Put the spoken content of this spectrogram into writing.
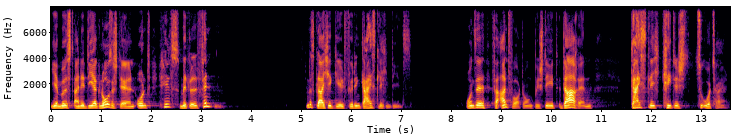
ihr müsst eine Diagnose stellen und Hilfsmittel finden. Und das Gleiche gilt für den geistlichen Dienst. Unsere Verantwortung besteht darin, geistlich kritisch zu urteilen.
